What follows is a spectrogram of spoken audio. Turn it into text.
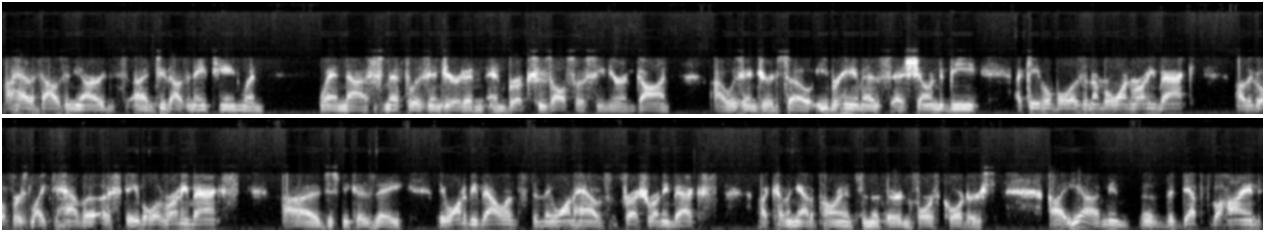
uh, had a thousand yards uh, in 2018 when when uh, Smith was injured and, and Brooks, who's also a senior and gone, uh, was injured. So Ibrahim has, has shown to be uh, capable as a number one running back. Uh, the Gophers like to have a, a stable of running backs uh, just because they they want to be balanced and they want to have fresh running backs uh, coming at opponents in the third and fourth quarters. Uh, yeah, I mean, the, the depth behind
